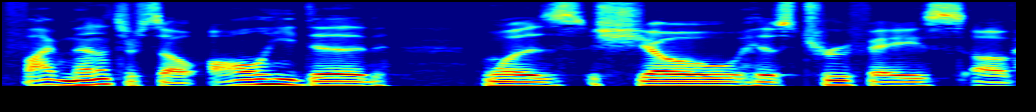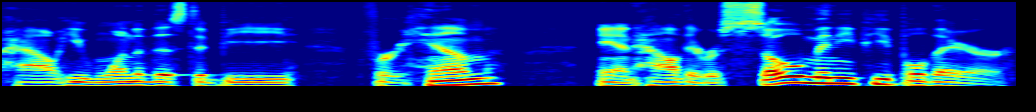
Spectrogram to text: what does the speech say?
five minutes or so, all he did was show his true face of how he wanted this to be for him and how there were so many people there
